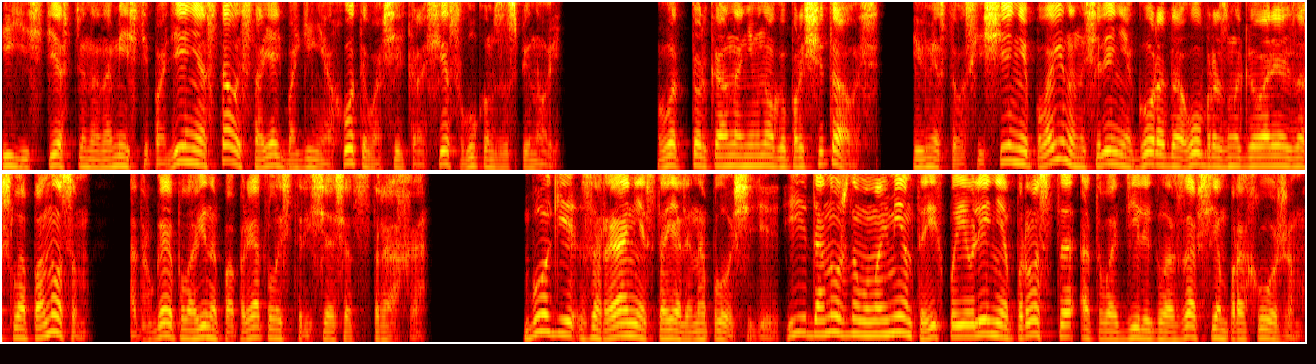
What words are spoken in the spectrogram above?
и, естественно, на месте падения стала стоять богиня охоты во всей красе с луком за спиной. Вот только она немного просчиталась, и вместо восхищения половина населения города, образно говоря, изошла по носам, а другая половина попряталась, трясясь от страха. Боги заранее стояли на площади, и до нужного момента их появление просто отводили глаза всем прохожим,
